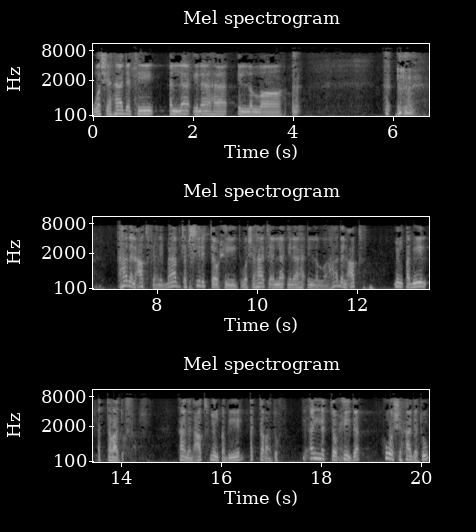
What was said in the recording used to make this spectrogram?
وشهادة أن لا إله إلا الله. هذا العطف يعني باب تفسير التوحيد وشهادة أن لا إله إلا الله. هذا العطف من قبيل الترادف. هذا العطف من قبيل الترادف. لأن التوحيد هو شهادة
